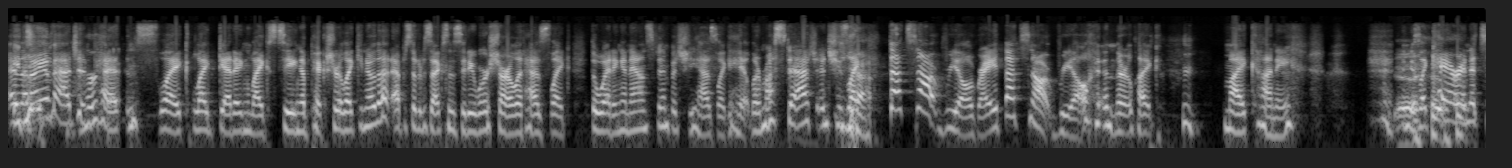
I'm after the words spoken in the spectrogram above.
And It's then I imagine perfect. Pence like like getting like seeing a picture, like you know that episode of Sex and the City where Charlotte has like the wedding announcement, but she has like a Hitler mustache, and she's Yeah. like, "That's not real, right? That's not real." And they're like, "Mike, honey." And he's like, Karen, it's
